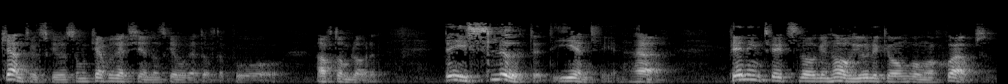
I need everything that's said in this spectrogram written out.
Cantwell skriver, som kanske rätt känd, den skriver rätt ofta på Aftonbladet. Det är i slutet egentligen här. Penningtvättslagen har i olika omgångar skärpts.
